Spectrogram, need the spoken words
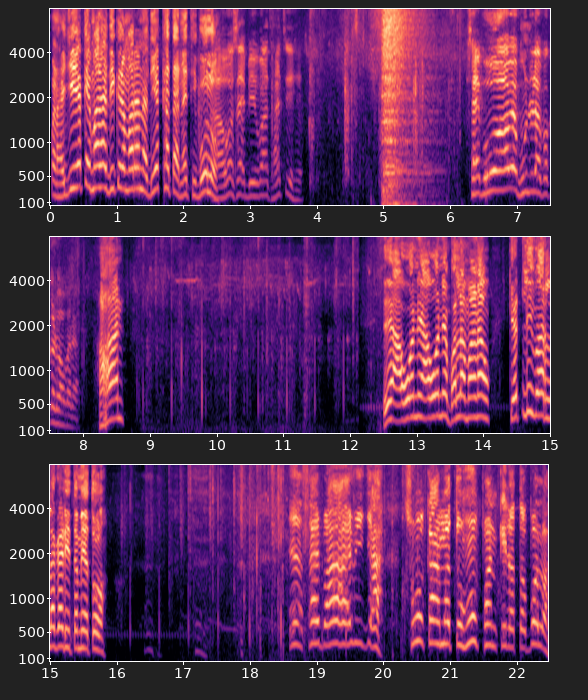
પણ હજી એકે મારા દીકરા મારાના દેખાતા નથી. બોલો. હા સાહેબ એ વાત સાચી છે. સાહેબ ઓ આવે ભૂંડડા પકડવા વાળા. હાન. એ આવો ને આવો ને ભલા માણાવ કેટલી વાર લગાડી તમે તો? એ સાહેબ આ આવી ગયા. શું કામ હતું? હું ફોન કર્યો તો બોલો.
